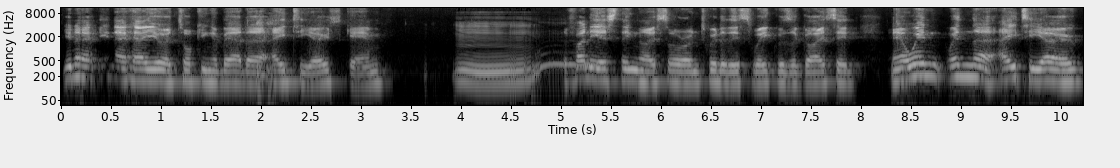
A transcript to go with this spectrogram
You know, you know how you were talking about a ATO scam. mm, The funniest thing I saw on Twitter this week was a guy said, "Now, when when the ATO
